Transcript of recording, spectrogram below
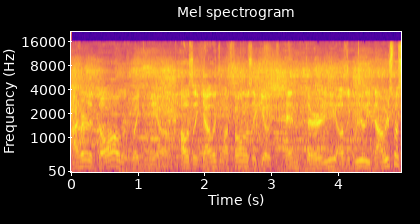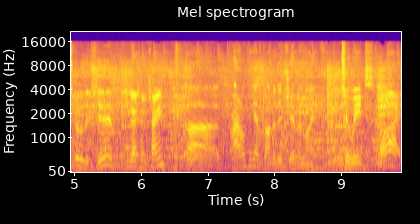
I heard a dog was waking me up. I was like, yeah, I looked at my phone, I was like, yo, 10.30? I was like, really? No, we're supposed to go to the gym. You guys gonna train? Uh, I don't think I've gone to the gym in like two weeks. Why?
